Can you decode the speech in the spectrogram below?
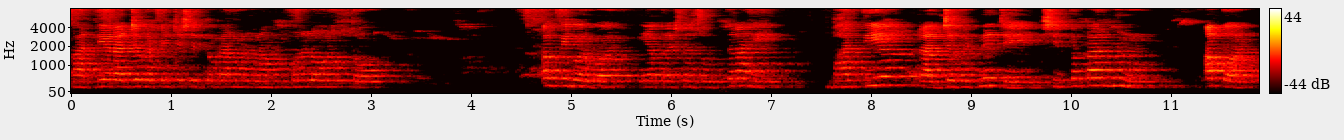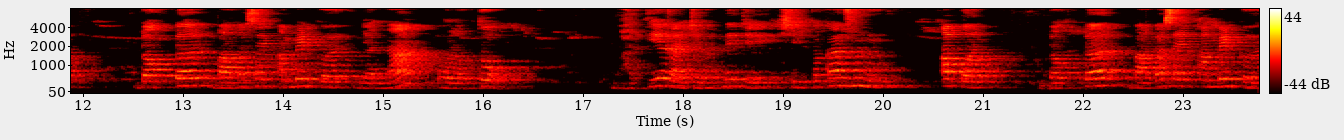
भारतीय राज्यघटनेचे शिल्पकार म्हणून आपण कोणाला ओळखतो? अगदी बरोबर या प्रश्नाचं उत्तर आहे भारतीय राज्यघटनेचे शिल्पकार म्हणून आपण डॉक्टर बाबासाहेब आंबेडकर यांना ओळखतो. भारतीय राज्यघटनेचे शिल्पकार म्हणून आपण डॉक्टर बाबासाहेब आंबेडकर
